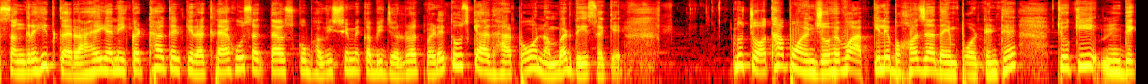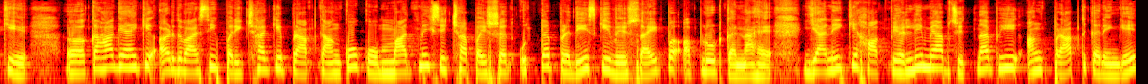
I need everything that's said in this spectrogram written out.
संग्रहित कर रहा है यानी इकट्ठा करके रख रहा है हो सकता है उसको भविष्य में कभी ज़रूरत पड़े तो उसके आधार पर वो नंबर दे सके। तो चौथा पॉइंट जो है वो आपके लिए बहुत ज़्यादा इंपॉर्टेंट है, क्योंकि देखिए कहा गया है कि अर्धवार्षिक परीक्षा के प्राप्तांकों को माध्यमिक शिक्षा परिषद उत्तर प्रदेश की वेबसाइट पर अपलोड करना है। यानी कि हाफ़ ईयरली में आप जितना भी अंक प्राप्त करेंगे,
